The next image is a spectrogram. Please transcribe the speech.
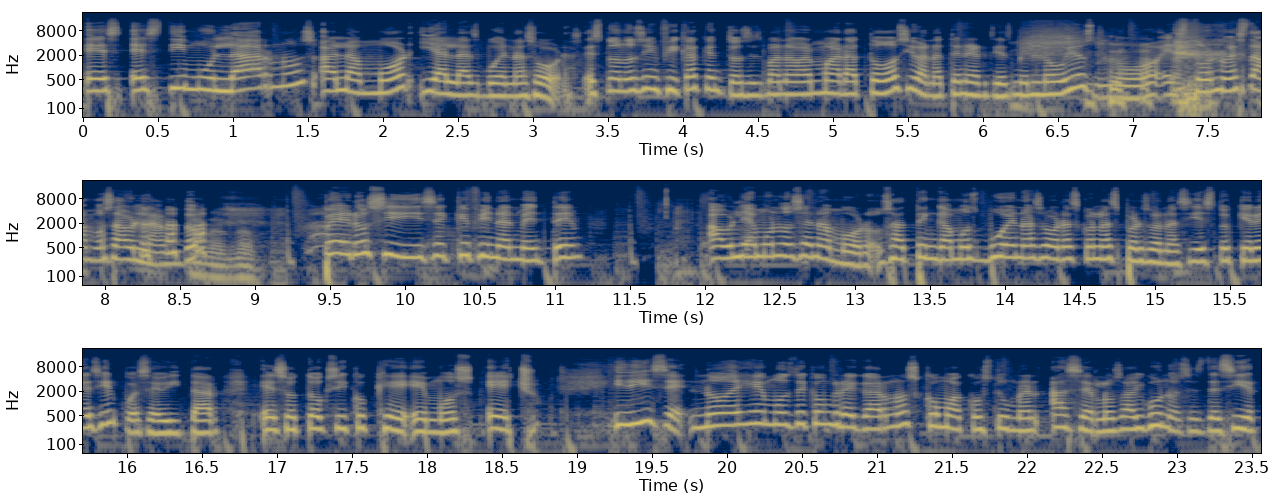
es estimularnos al amor y a las buenas obras. Esto no significa que entonces van a amar a todos y van a tener 10 mil novios. No, esto no estamos hablando. No, no, no. Pero sí dice que finalmente hablémonos en amor, o sea, tengamos buenas obras con las personas y esto quiere decir pues evitar eso tóxico que hemos hecho. Y dice, no dejemos de congregarnos como acostumbran a hacerlos algunos, es decir,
